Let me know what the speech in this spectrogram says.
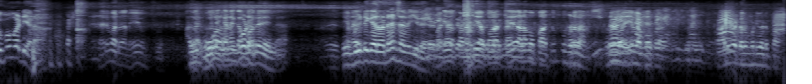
உப்பு பாட்டியாடா? கருவாடு தானே அது கணக்க போடுறதே இல்ல. வீட்டுக்காரோட சமைக்கிறேன் பார்த்து அளவை பார்த்து முடிவெடுப்பான்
